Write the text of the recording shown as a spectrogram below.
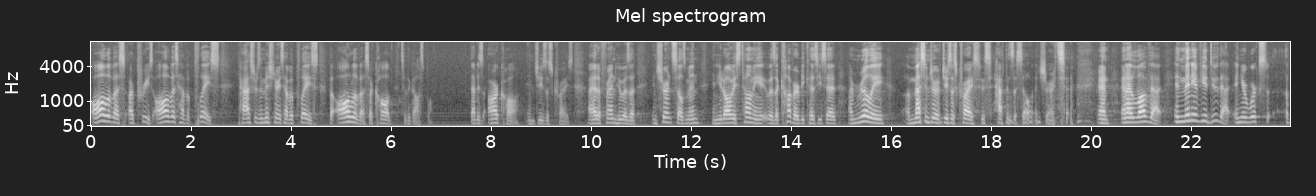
All of us are priests. All of us have a place. Pastors and missionaries have a place, but all of us are called to the gospel. That is our call in Jesus Christ. I had a friend who was an insurance salesman, and he'd always tell me it was a cover because he said, I'm really a messenger of Jesus Christ who happens to sell insurance. and, and I love that. And many of you do that in your works, of,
